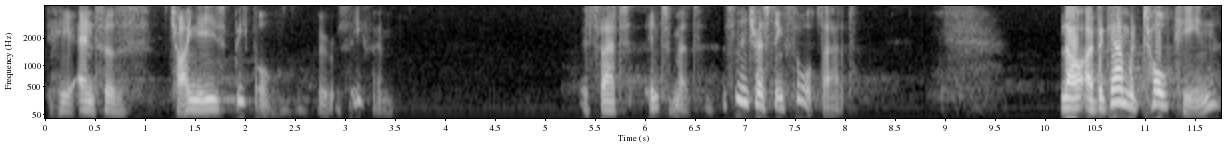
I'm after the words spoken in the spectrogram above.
he enters Chinese people who receive him, it's that intimate. It's an interesting thought, that. Now, I began with Tolkien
